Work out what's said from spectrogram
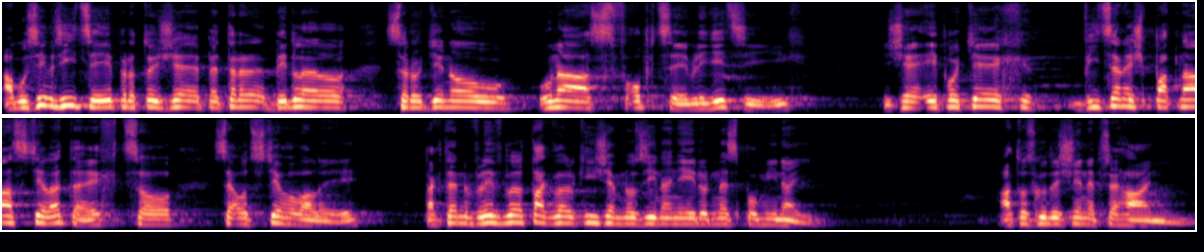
a musím říci, protože Petr bydlel s rodinou u nás v obci, v Lidicích, že i po těch více než 15 letech, co se odstěhovali, tak ten vliv byl tak velký, že mnozí na něj dodnes vzpomínají. A to skutečně nepřehání.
